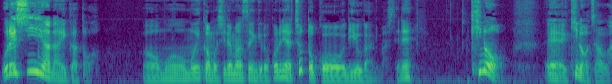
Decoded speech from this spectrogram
嬉しいやないかと。思思いかもしれませんけど、これにはちょっとこう理由がありましてね。昨日、えー、昨日ちゃうわ。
